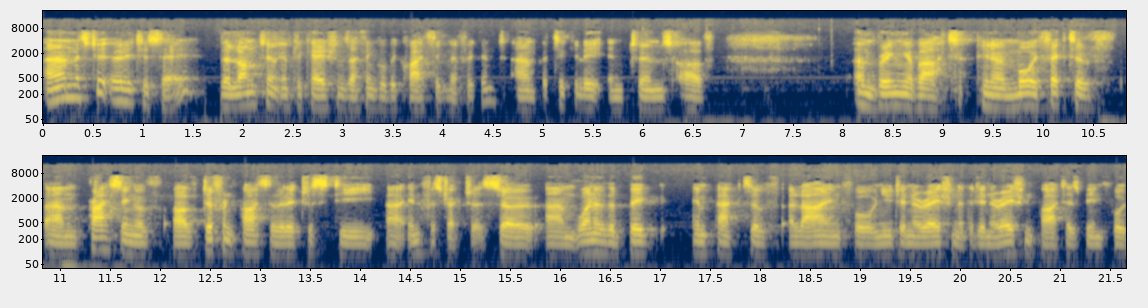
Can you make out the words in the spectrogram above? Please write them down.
Um, it's too early to say. The long term implications, I think, will be quite significant, um, particularly in terms of um, bringing about, you know, more effective um, pricing of, of different parts of electricity uh, infrastructure. So um, one of the big impacts of allowing for new generation at the generation part has been for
